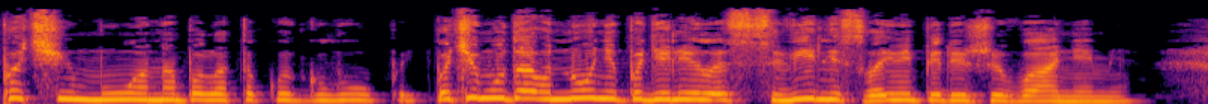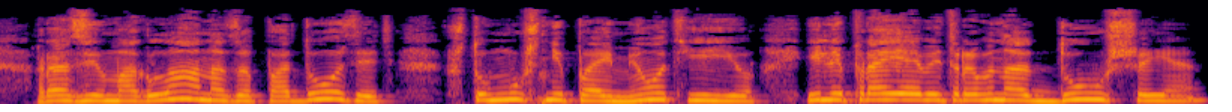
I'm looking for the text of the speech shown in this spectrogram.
Почему она была такой глупой? Почему давно не поделилась с Вилли своими переживаниями? Разве могла она заподозрить, что муж не поймет ее или проявит равнодушие?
